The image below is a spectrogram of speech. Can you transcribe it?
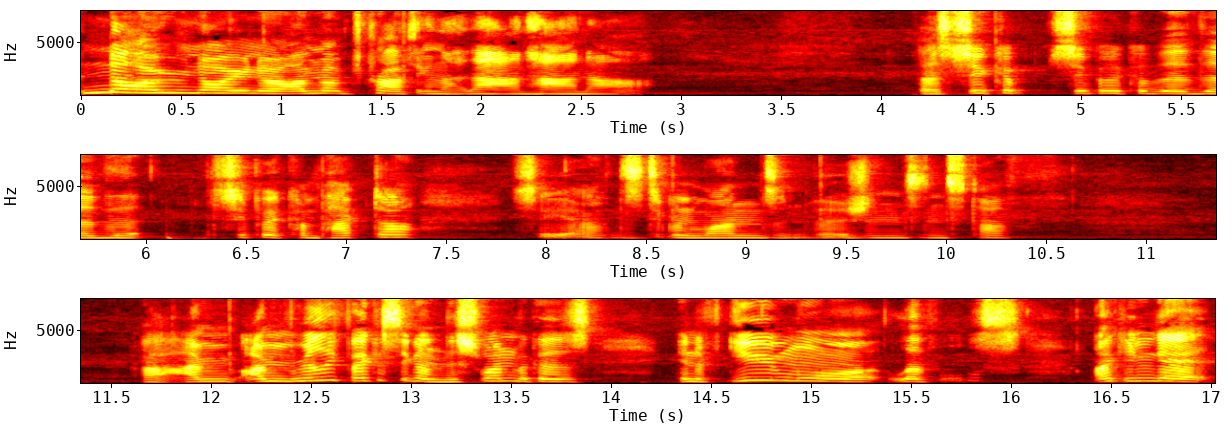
No, no, no. I'm not crafting that. Nah, nah, nah. A super super the, the, the super compactor. So yeah, there's different ones and versions and stuff. Uh, I'm I'm really focusing on this one because in a few more levels, I can get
